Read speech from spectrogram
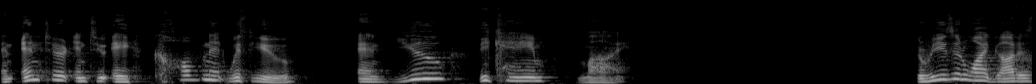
and entered into a covenant with you, and you became mine. The reason why God is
